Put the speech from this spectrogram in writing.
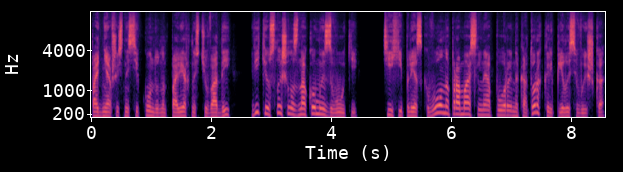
Поднявшись на секунду над поверхностью воды, Вики услышала знакомые звуки, тихий плеск волн промасленной опоры, на которых крепилась вышка.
